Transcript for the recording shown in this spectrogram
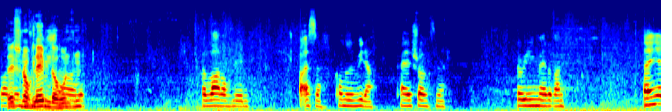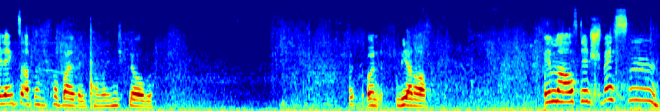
Der ist noch Leben da unten. Da war noch Leben. Scheiße, kommen sie wieder. Keine Chance mehr. Ich glaube nicht mehr dran. Deine lenkt ab, dass ich vorbeirennen kann, weil ich nicht glaube. Und wieder drauf. Immer auf den Schwächsten.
